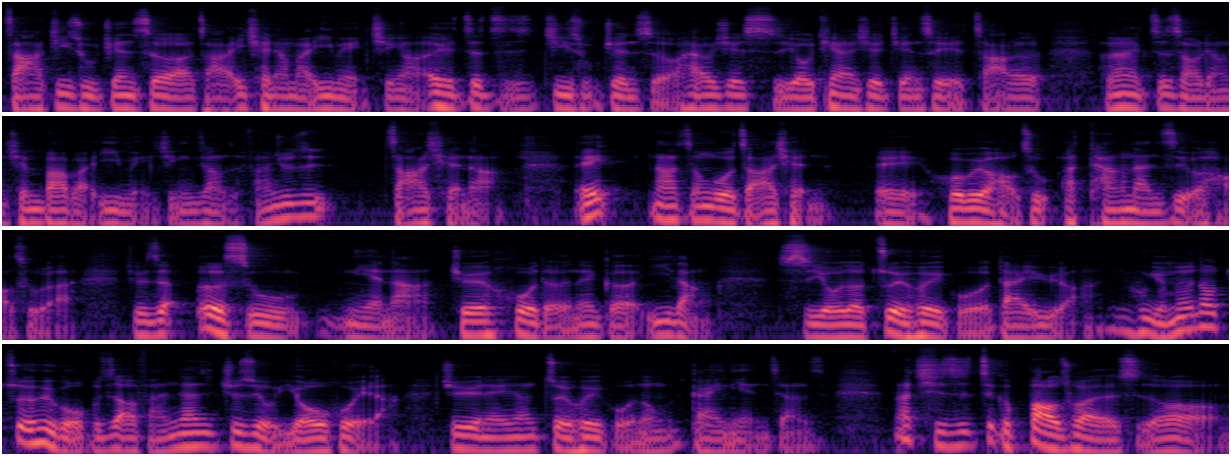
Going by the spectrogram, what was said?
砸基础建设啊，砸一千两百亿美金啊，而且这只是基础建设，还有一些石油、天然气建设也砸了，好像也至少两千八百亿美金这样子，反正就是砸钱啊，诶，那中国砸钱。哎，会不会有好处啊？当然是有好处啦，就是这二十五年啊，就会获得那个伊朗石油的最惠国的待遇啊。有没有到最惠国我不知道，反正但是就是有优惠啦，就有点像最惠国那种概念这样子。那其实这个爆出来的时候，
